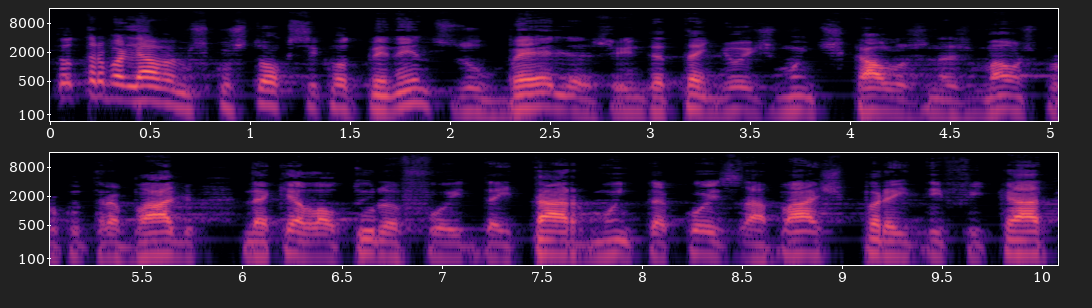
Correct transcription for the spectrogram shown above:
Então trabalhávamos com os toxicodependentes, o Belhas, ainda tenho hoje muitos calos nas mãos, porque o trabalho naquela altura foi deitar muita coisa abaixo para edificar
